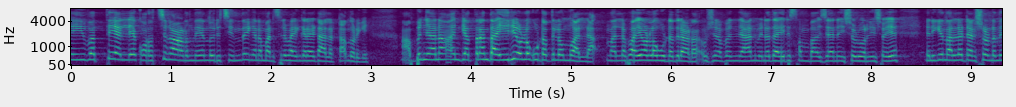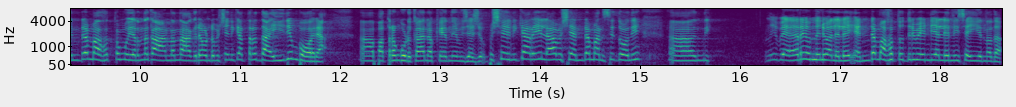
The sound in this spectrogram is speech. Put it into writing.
ദൈവത്തെ അല്ലേ കുറച്ച് കാണുന്നതെന്നൊരു ചിന്ത ഇങ്ങനെ മനസ്സിൽ ഭയങ്കരമായിട്ട് അലട്ടാൻ തുടങ്ങി. അപ്പം ഞാൻ എനിക്ക് അത്രയും ധൈര്യമുള്ള കൂട്ടത്തിലൊന്നും അല്ല. നല്ല ഭയമുള്ള കൂട്ടത്തിലാണ്. പക്ഷേ അപ്പം ഞാൻ പിന്നെ ധൈര്യം സമ്പാദിച്ചാൽ ഈശോട് പറഞ്ഞു ചോദിച്ചാൽ എനിക്ക് നല്ല ടെൻഷൻ ഉണ്ട്. നിന്റെ മഹത്വം ഉയർന്ന് കാണണമെന്ന് ആഗ്രഹമുണ്ട്. പക്ഷേ എനിക്ക് അത്ര ധൈര്യം പോരാ പത്രം കൊടുക്കാനൊക്കെ എന്ന് വിചാരിച്ചു. പക്ഷേ എനിക്കറിയില്ല. പക്ഷേ എന്റെ മനസ്സിൽ തോന്നി നി- വേറെ ഒന്നിനും അല്ലല്ലോ എന്റെ മഹത്വത്തിന് വേണ്ടിയല്ലേ നീ ചെയ്യുന്നത്.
